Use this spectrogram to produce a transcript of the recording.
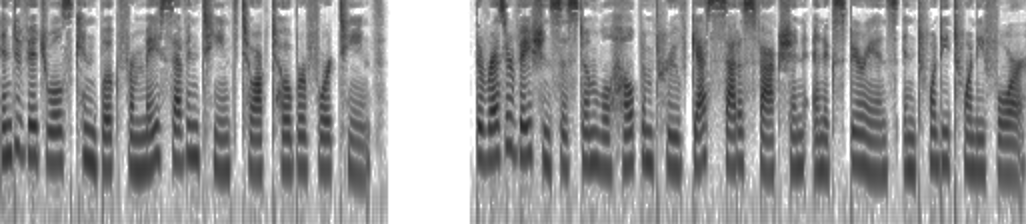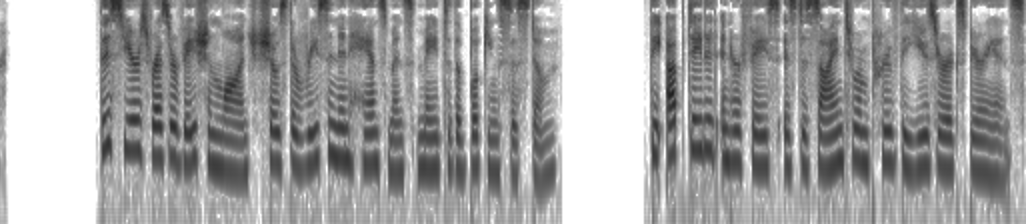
individuals can book from May 17th to October 14th. The reservation system will help improve guest satisfaction and experience in 2024. This year's reservation launch shows the recent enhancements made to the booking system. The updated interface is designed to improve the user experience,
